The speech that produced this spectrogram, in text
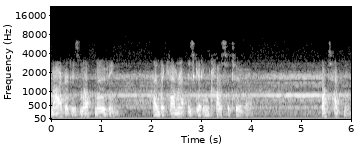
Margaret is not moving, and the camera is getting closer to her. What's happening?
